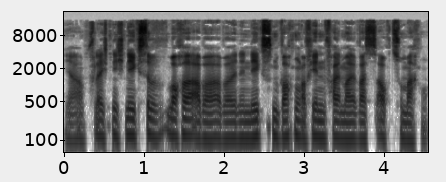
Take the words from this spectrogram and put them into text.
ja vielleicht nicht nächste Woche, aber, aber in den nächsten Wochen auf jeden Fall mal was auch zu machen.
